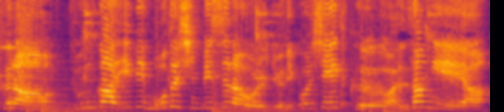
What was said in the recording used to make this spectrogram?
그럼 눈과 입이 모두 신비스러울 유니콘 쉐이크 완성이에요.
